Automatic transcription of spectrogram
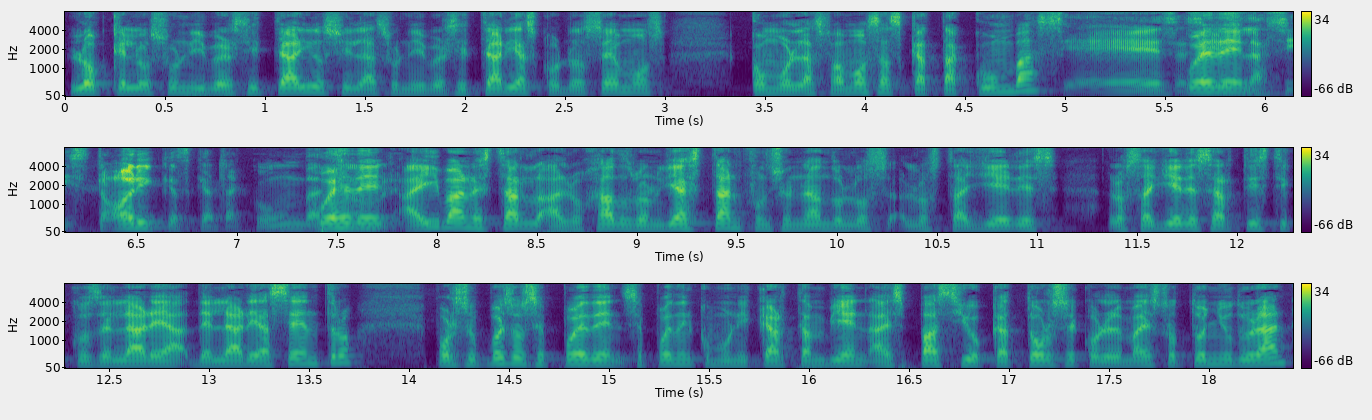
lo que los universitarios y las universitarias conocemos como las famosas catacumbas. Sí, pueden, las históricas catacumbas. Pueden, ahí van a estar alojados, bueno, ya están funcionando los, los talleres, los talleres artísticos del área, del área centro. Por supuesto, se pueden, se pueden comunicar también a espacio 14 con el maestro Toño Durán.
